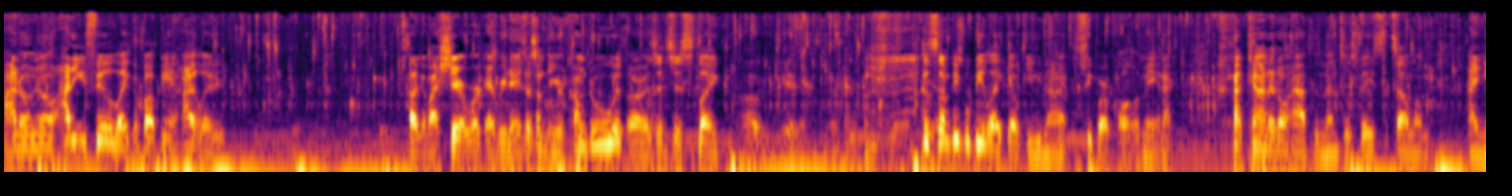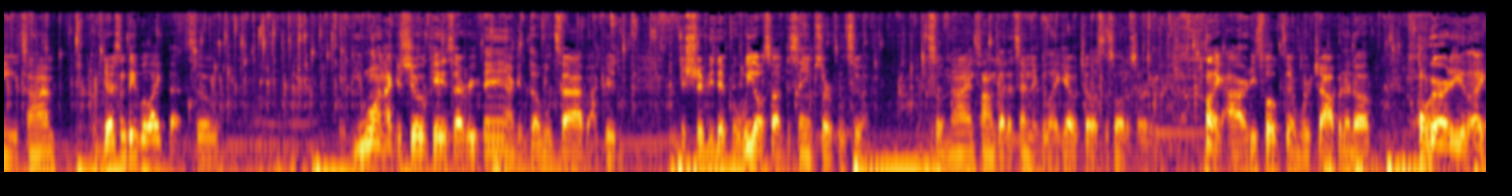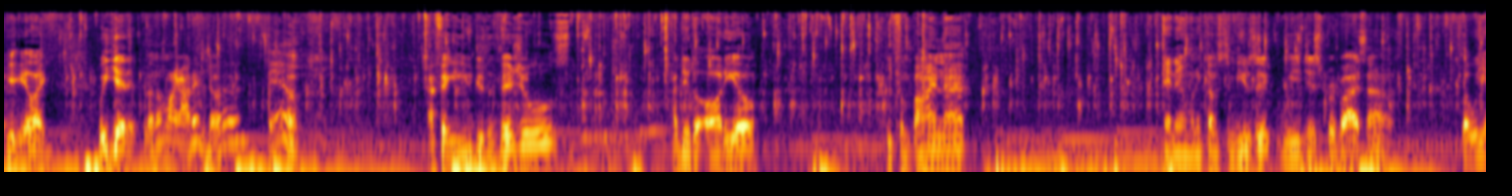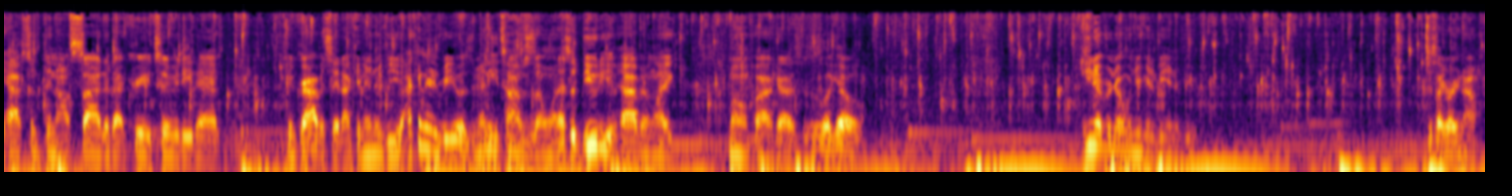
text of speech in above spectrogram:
I don't know. How do you feel like about being highlighted? Like, if I share work every day, is that something you're comfortable with, or is it just like? Oh yeah. Because some people be like, "Yo, can you not?" people are calling me, and I, I kind of don't have the mental space to tell them I need time. There's some people like that. So, if you want, I can showcase everything. I can double tap. I could distribute it. But we also have the same circle too. So nine times out of ten, they be like, "Yo, chill, let's all this already." like I already spoke to him. We're chopping it up. We're already like, like, we get it. But I'm like, I didn't know that. Damn. I figure you do the visuals. I do the audio. We combine that. And then when it comes to music, we just provide sound. But we have something outside of that creativity that can gravitate. I can interview. I can interview as many times as I want. That's the beauty of having like my own podcast. This is like, yo, you never know when you're gonna be interviewed. Just like right now.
